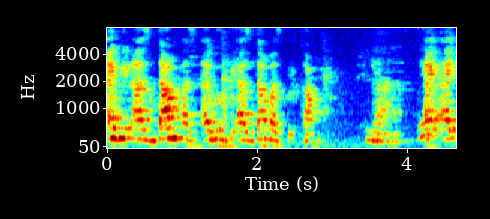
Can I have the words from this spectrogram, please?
I will as dumb as I will be as dumb as they come. Yeah. I, I,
